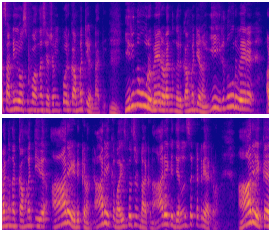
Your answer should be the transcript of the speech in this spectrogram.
സണ്ണി ജോസഫ് വന്ന ശേഷം ഇപ്പോൾ ഒരു കമ്മിറ്റി ഉണ്ടാക്കി. ഇരുന്നൂറ് പേരടങ്ങുന്ന ഒരു കമ്മിറ്റിയാണ് ഈ ഇരുന്നൂറ് പേര് അടങ്ങുന്ന കമ്മിറ്റിയിൽ ആരെ എടുക്കണം? ആരെയൊക്കെ വൈസ് പ്രസിഡന്റ് ആക്കണം? ആരെയൊക്കെ ജനറൽ സെക്രട്ടറി ആക്കണം? ആരെയൊക്കെ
